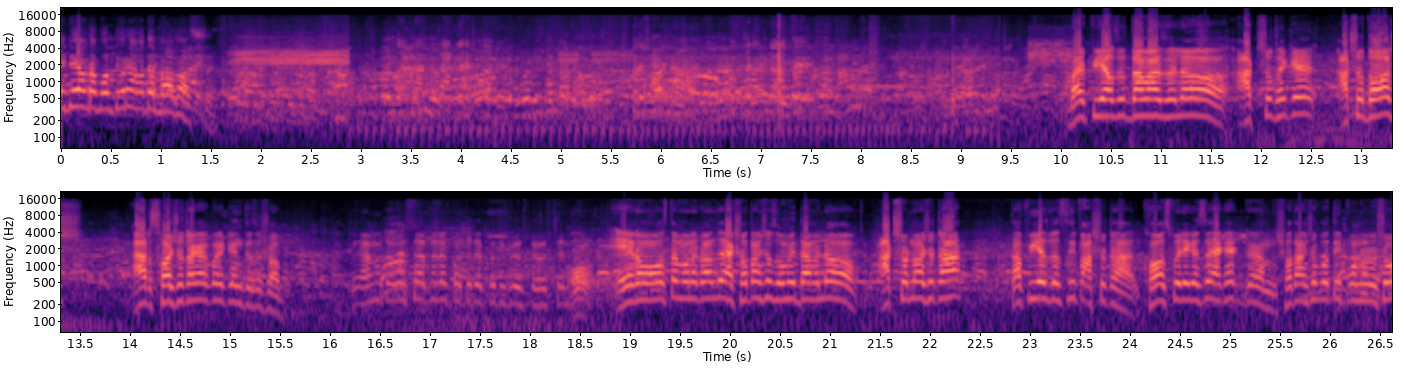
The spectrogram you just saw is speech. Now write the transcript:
এইটাই আমরা বলতে পারি আমাদের লস আছে। ভাই পেঁয়াজের দাম আজ হলো আটশো থেকে আটশো দশ আর ছয়শো টাকা করে কিনতেছে সব। এরকম অবস্থা মনে করেন যে এক শতাংশ জমির দাম হলো আটশো নয়শো টাকা তা পেঁয়াজ বেশি পাঁচশো টাকা। খরচ পড়ে গেছে এক এক শতাংশ প্রতি পনেরোশো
